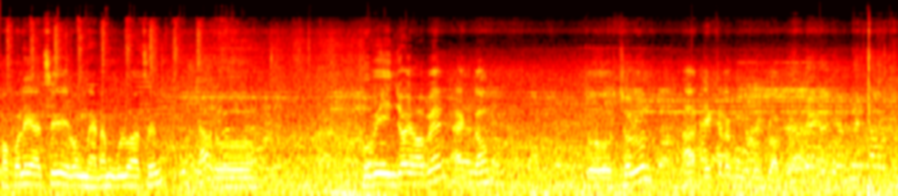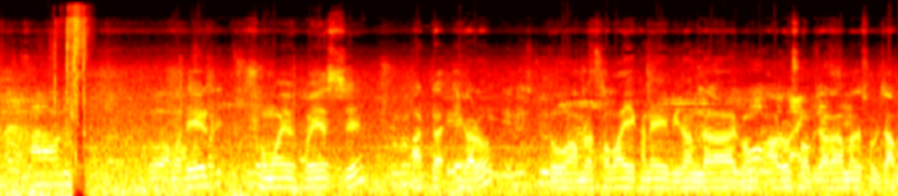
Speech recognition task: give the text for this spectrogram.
সকলেই আছে এবং ম্যাডামগুলো আছেন। তো খুবই এনজয় হবে একদম। তো চলুন আর দেখতে থাকুন ব্লগ তো আমাদের সময় হয়ে এসছে আটটা এগারো। তো আমরা সবাই এখানে বিধানদা এবং আরও সব যারা আমরা সব যাব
